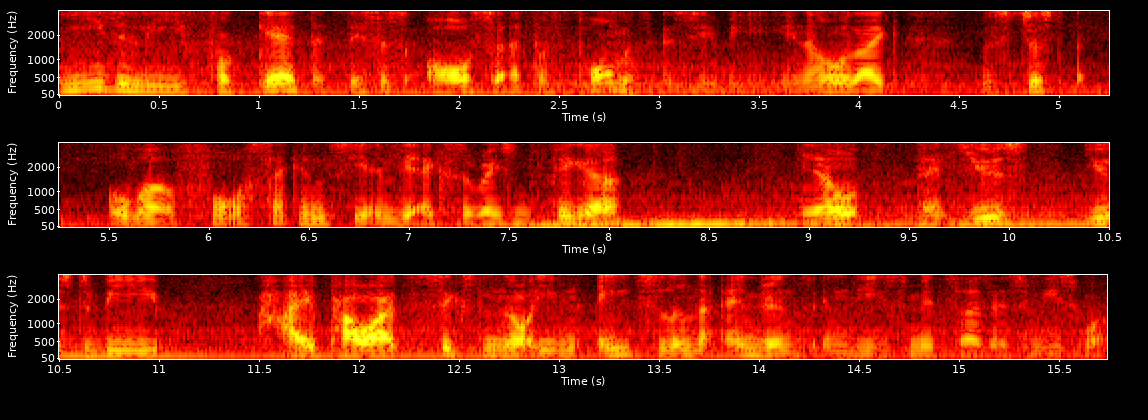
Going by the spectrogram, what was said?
easily forget that this is also a performance SUV, you know, like with just over four seconds here in the acceleration figure, you know, that used used to be high powered six cylinder or even eight cylinder engines in these mid-size SUVs. Wow,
